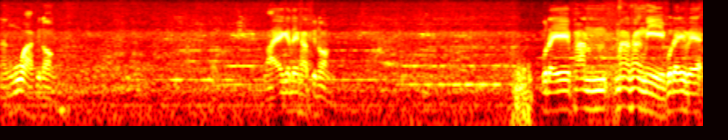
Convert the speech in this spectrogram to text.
หนังงัวพี่น้องหลายก็ได้ครับพี่น้องผู้ใดผ่านมาทางนี้ผู้ใดแวะ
